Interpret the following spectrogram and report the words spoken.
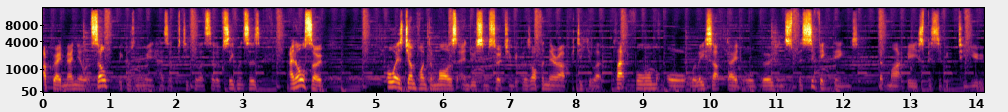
upgrade manual itself because normally it has a particular set of sequences. And also always jump onto MOS and do some searching because often there are particular platform or release update or version specific things that might be specific to you.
